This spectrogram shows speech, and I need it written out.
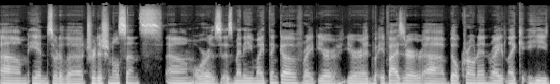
um, in sort of a traditional sense, um, or as, as many might think of, right? Your your advisor, uh, Bill Cronon, right? Like he,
